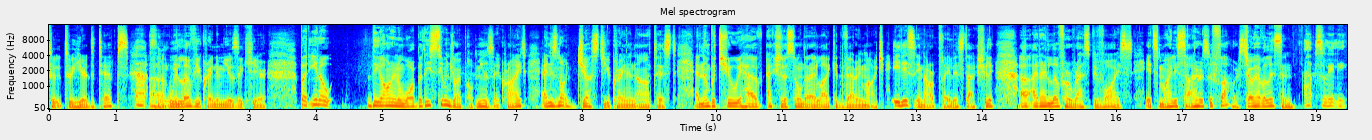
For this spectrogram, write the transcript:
to to hear the tips. Absolutely. Uh, we love Ukrainian music here, but you know, they are in a war, but they still enjoy pop music, right? And it's not just Ukrainian artists. And number two, we have actually a song that I like it very much. It is in our playlist, actually. Uh, and I love her raspy voice. It's Miley Cyrus with Flowers. Shall we have a listen? Absolutely.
